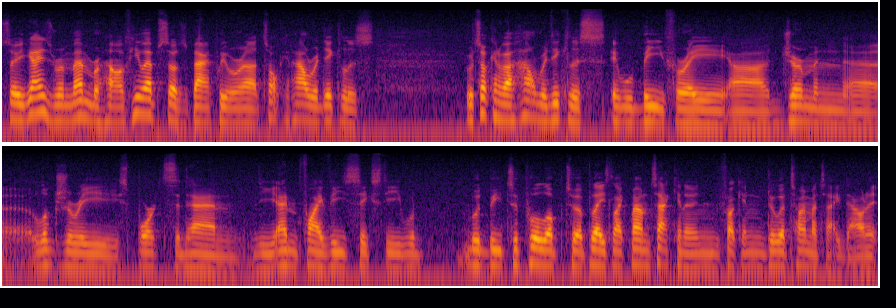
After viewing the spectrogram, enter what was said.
So you guys remember how a few episodes back we were uh, talking how ridiculous we were talking about how ridiculous it would be for a uh, German uh, luxury sports sedan, the M5 V60 would would be to pull up to a place like Mount Akina and fucking do a time attack down it.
